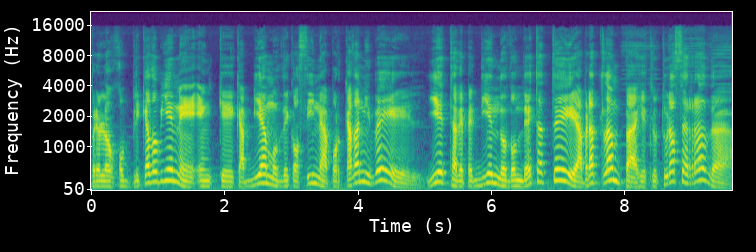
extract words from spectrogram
pero lo complicado viene en que cambiamos de cocina por cada nivel. Y esta, dependiendo donde esta esté, habrá trampas y estructuras cerradas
